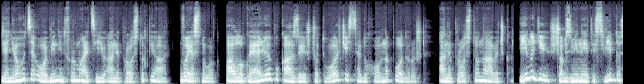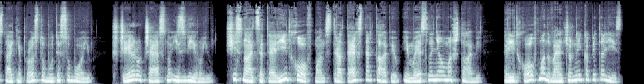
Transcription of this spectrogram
Для нього це обмін інформацією, а не просто піар. Висновок Пауло Коеліо показує, що творчість це духовна подорож, а не просто навичка. Іноді, щоб змінити світ, достатньо просто бути собою щиро, чесно і з вірою. 16. Рід Хофман, стратег стартапів і мислення в масштабі. Рід Хофман венчурний капіталіст,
